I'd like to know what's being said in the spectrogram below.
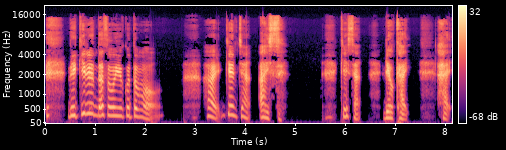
できるんだ、そういうことも。はい。ケンちゃん、アイス。ケイさん、了解。はい。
